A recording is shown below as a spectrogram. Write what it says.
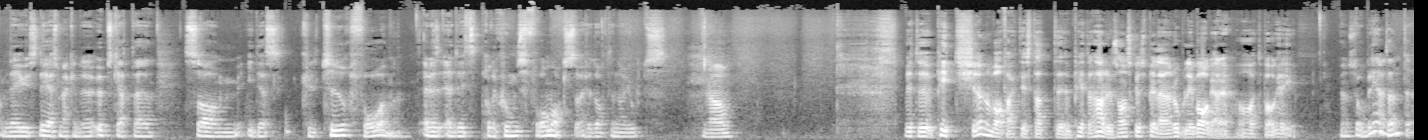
Det är just det som jag kunde uppskatta som i dess kulturform. Eller dess produktionsform också. Hur den har gjorts. Ja. Vet du, pitchen var faktiskt att eh, Peter Harrison skulle spela en rolig bagare och ha ett bageri. Men så blev det inte.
